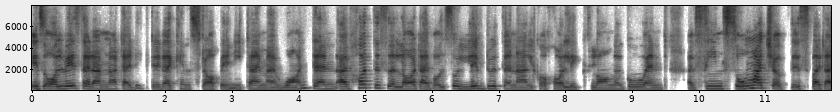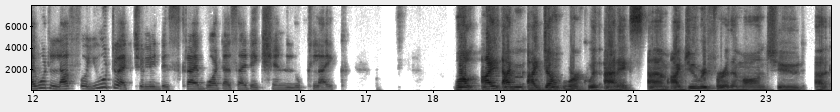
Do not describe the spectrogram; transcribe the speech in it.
is always that I'm not addicted. I can stop anytime I want. And I've heard this a lot. I've also lived with an alcoholic long ago and I've seen so much of this. But I would love for you to actually describe what does addiction look like. Well, I I'm I don't work with addicts. Um, I do refer them on to uh,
